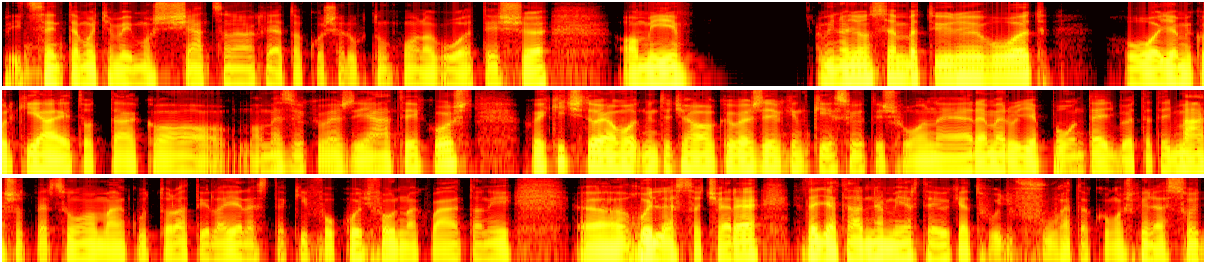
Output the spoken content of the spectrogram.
itt szerintem, hogyha még most is játszanának, lehet akkor se rúgtunk volna gólt, és ami, ami nagyon szembetűnő volt, hogy amikor kiállították a, a mezőkövesdi játékost, hogy egy kicsit olyan volt, mint hogyha a kövesdi egyébként készült is volna erre, mert ugye pont egyből, tehát egy másodperc múlva már Kuttor Attila jelezte ki fog, hogy fognak váltani, hogy lesz a csere, tehát egyáltalán nem érte őket, hogy fú, hát akkor most mi lesz, hogy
